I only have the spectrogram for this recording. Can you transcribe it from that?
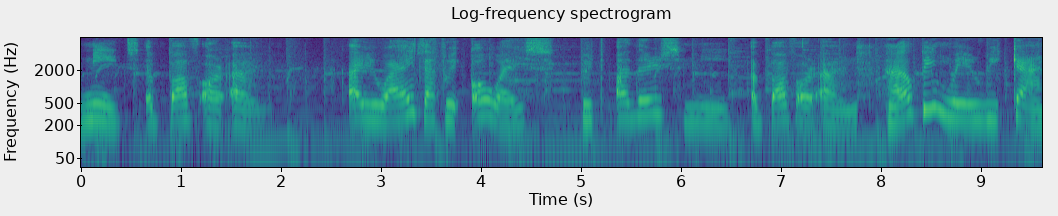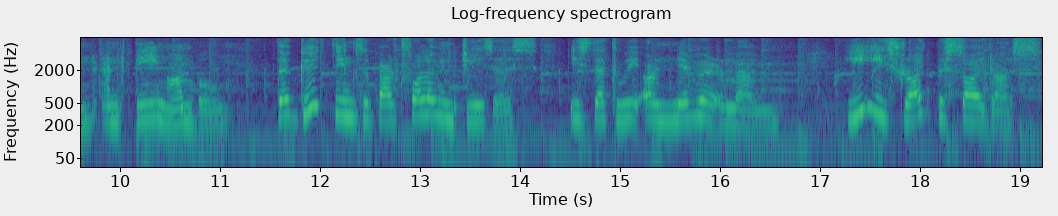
needs above our own. A way that we always put others' needs above our own, helping where we can and being humble. The good things about following Jesus is that we are never alone. He is right beside us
